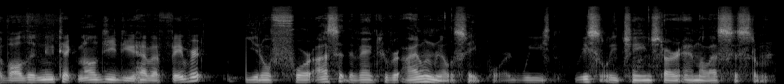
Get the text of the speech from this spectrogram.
Of all the new technology, do you have a favorite? You know, for us at the Vancouver Island Real Estate Board, we recently changed our MLS system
